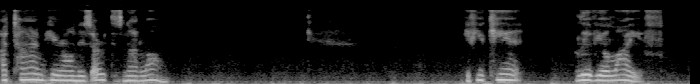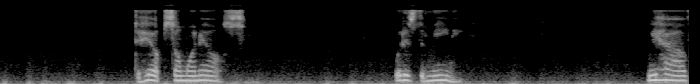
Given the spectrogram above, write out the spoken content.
Our time here on this earth is not long. If you can't live your life to help someone else, what is the meaning? We have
